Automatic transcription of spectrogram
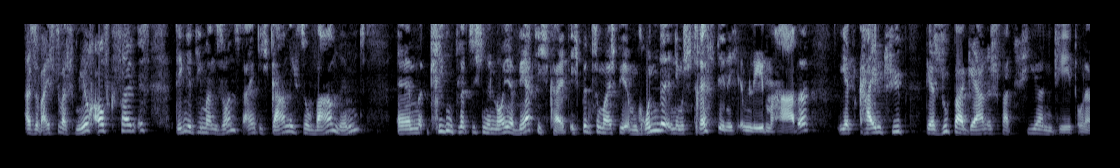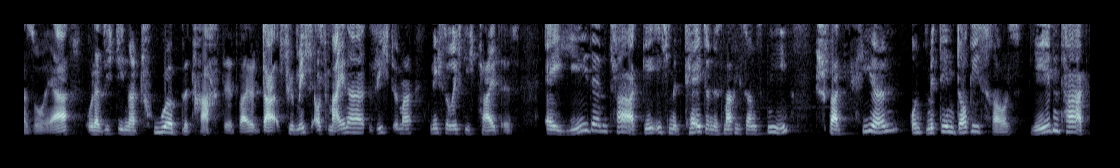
Also weißt du, was mir auch aufgefallen ist? Dinge, die man sonst eigentlich gar nicht so wahrnimmt, ähm, kriegen plötzlich eine neue Wertigkeit. Ich bin zum Beispiel im Grunde in dem Stress, den ich im Leben habe, jetzt kein Typ, der super gerne spazieren geht oder so, ja, oder sich die Natur betrachtet, weil da für mich aus meiner Sicht immer nicht so richtig Zeit ist. Ey, jeden Tag gehe ich mit Kate, und das mache ich sonst nie, spazieren und mit den Doggies raus. Jeden Tag.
